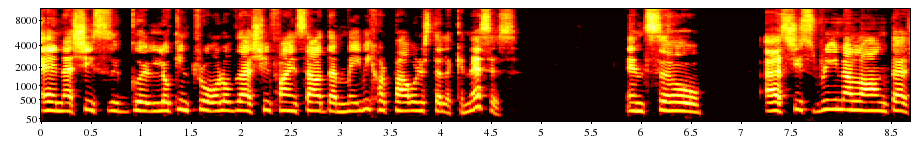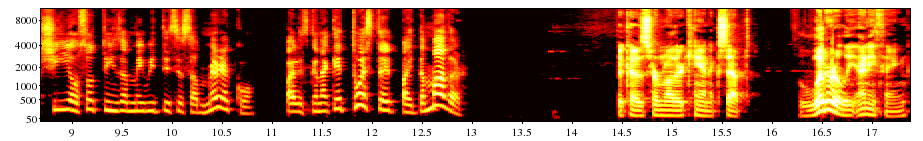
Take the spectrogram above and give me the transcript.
And as she's go- looking through all of that, she finds out that maybe her power is telekinesis. And so, as she's reading along, that she also thinks that maybe this is a miracle, but it's gonna get twisted by the mother. because her mother can't accept literally anything,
